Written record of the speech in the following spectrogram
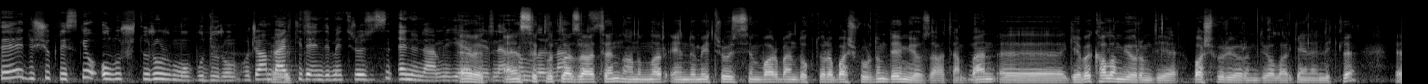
Hamilelikte düşük riski oluşturur mu bu durum? Hocam Evet. belki de endometriozisin en önemli yerlerinden Evet, en sıklıkla birisi. zaten hanımlar endometriozisim var ben doktora başvurdum demiyor zaten. Ben e, gebe kalamıyorum diye başvuruyorum diyorlar genellikle. E,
